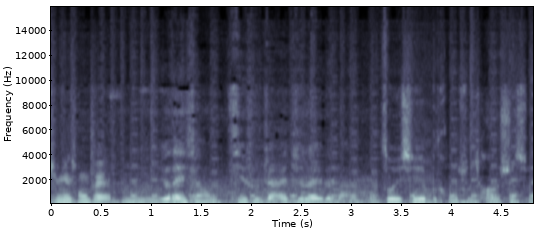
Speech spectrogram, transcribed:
精力充沛。嗯，有点像技术宅之类的吧。做一些不同寻常的事情。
